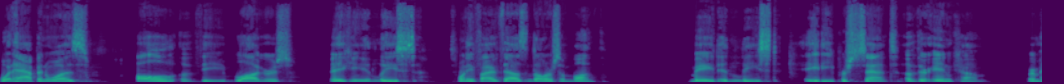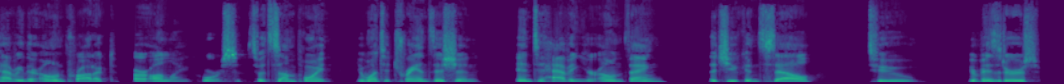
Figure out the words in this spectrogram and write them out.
what happened was all of the bloggers making at least $25,000 a month made at least 80% of their income from having their own product or online course. So at some point, you want to transition into having your own thing that you can sell to your visitors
